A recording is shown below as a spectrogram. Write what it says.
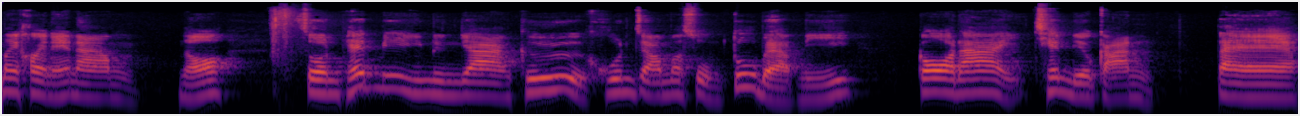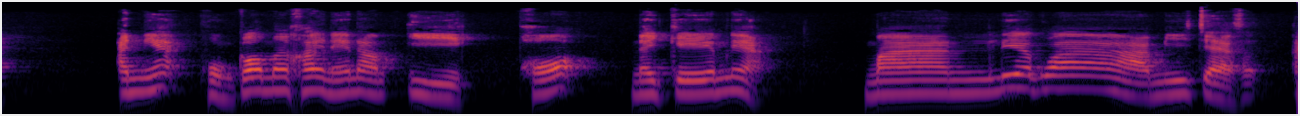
ไม่ค่อยแนะนำ เนาะส่วนเพชรมีอีกหนึ่งอย่างคือ คุณจะเอามาสุ่มตู้แบบนี้ก็ได้เช่นเดียวกัน แต่อันเนี้ยผมก็ไม่ค่อยแนะนำอีก เพราะในเกมเนี่ยมันเรียกว่ามีแจกไอ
